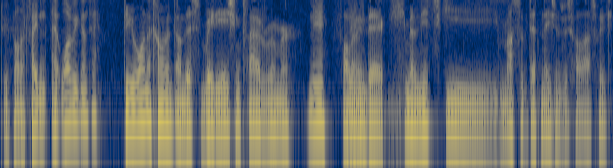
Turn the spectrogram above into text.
to be bothered fighting. Uh, what are we going to say? Do you want to comment on this radiation cloud rumor Meh. following Maybe. the Khmelnytsky massive detonations we saw last week?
